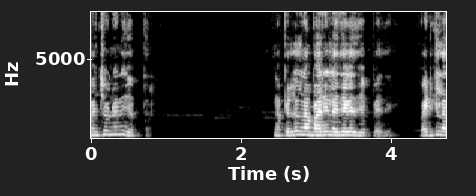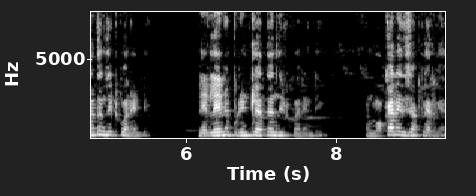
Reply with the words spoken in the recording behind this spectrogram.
మంచి ఉండని చెప్తారు. నా పిల్లలు నా భార్యలు అదే కదా చెప్పేది. బయటికి వెళ్ళి అద్దం తిట్టుకోనండి. నేను లేనప్పుడు ఇంట్లో అద్దం తిట్టుకోనండి. మన మొక్కానేది చెప్పలేరుగా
